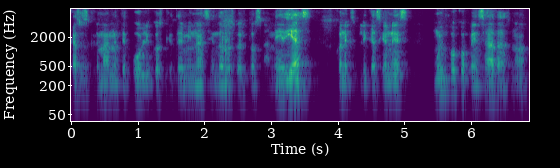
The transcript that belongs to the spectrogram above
casos extremadamente públicos que terminan siendo resueltos a medias, con explicaciones muy poco pensadas, ¿no?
